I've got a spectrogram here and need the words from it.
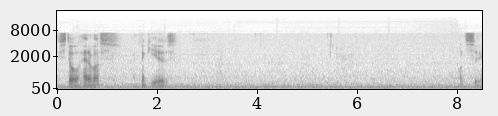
he still ahead of us? I think he is. Let's see.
